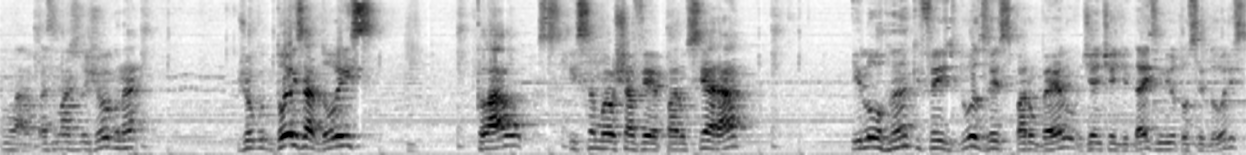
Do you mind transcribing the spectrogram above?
Vamos lá, as imagens do jogo, né? Jogo 2 a 2 Clau e Samuel Xavier para o Ceará. E Lohan, que fez duas vezes para o Belo, diante de 10 mil torcedores.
